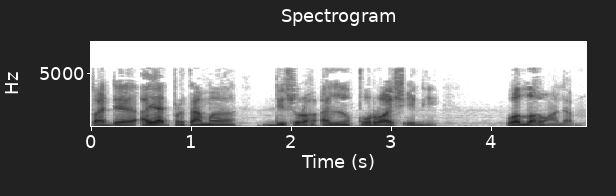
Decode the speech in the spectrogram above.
pada ayat pertama di surah Al-Quraish ini. Wallahu alam.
